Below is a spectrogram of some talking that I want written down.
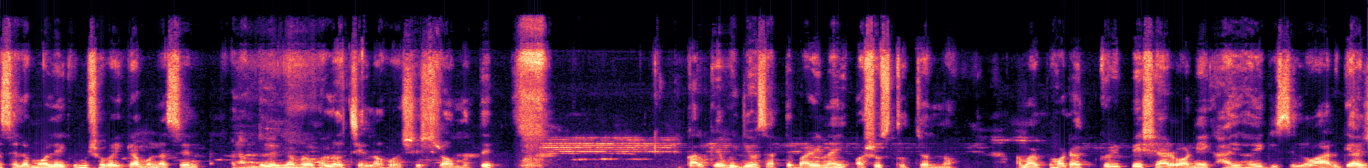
আসসালামু আলাইকুম, সবাই কেমন আছেন? আলহামদুলিল্লাহ, আমরা ভালো আছি, আল্লাহ শেষ রহমতে। কালকে ভিডিও ছাড়তে পারি নাই, অসুস্থর জন্য। আমার হঠাৎ করে প্রেশার অনেক হাই হয়ে গেছিল আর গ্যাস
